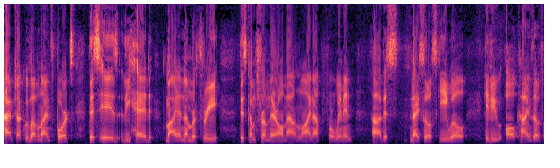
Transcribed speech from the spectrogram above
Hi, I'm Chuck with Level 9 Sports. This is the Head Mya number 3. This comes from their all mountain lineup for women. Uh, this nice little ski will give you all kinds of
